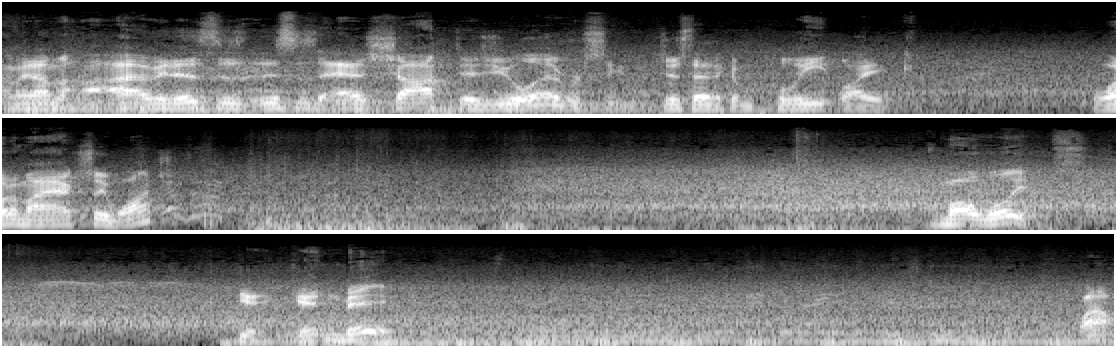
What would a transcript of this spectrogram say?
I mean, I'm, I mean, this is this is as shocked as you will ever see. Just at a complete like, what am I actually watching? Jamaal Williams, get, getting big. Wow.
